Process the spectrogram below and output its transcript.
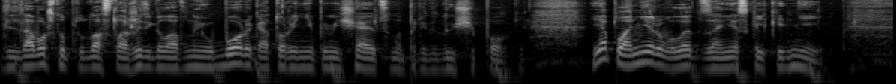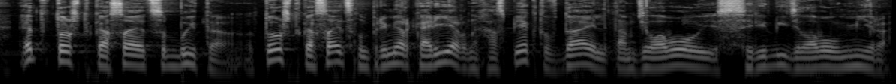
для того, чтобы туда сложить головные уборы, которые не помещаются на предыдущей полке. Я планировал это за несколько дней. Это то, что касается быта. То, что касается, например, карьерных аспектов, да, или там деловой среды, делового мира.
